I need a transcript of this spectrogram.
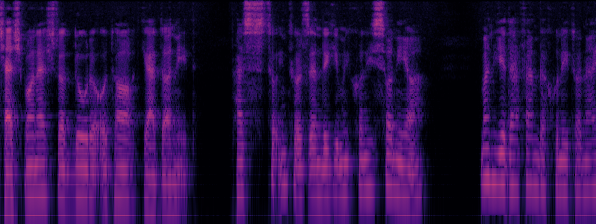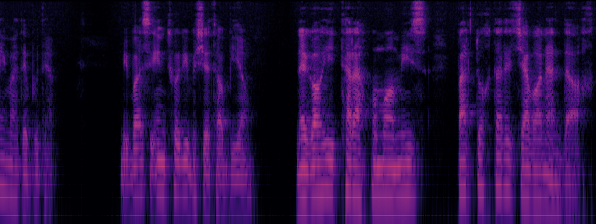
چشمانش را دور اتاق گردانید. پس تو اینطور زندگی می‌کنی سونیا؟ من یه دفعه به خونی تو نیامده بودم. میباز اینطوری بشه تا بیام. نگاهی ترحم آمیز بر دختر جوان انداخت.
